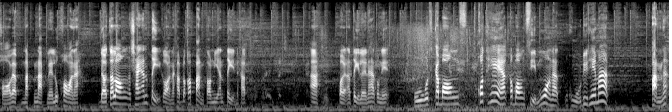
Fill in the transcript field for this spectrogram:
ขอแบบหนักๆเลยลูกคอนะ เดี๋ยวจะลองใช้อันติก่อนนะครับ แล้วก็ปั่นตอนมีอันตินะครับ อะ เปิดอันติเลยนะฮะตรงนี้โอ้โหกระบองโคตรเท่ฮะกระบองสีม่วงนะโอ้โหดีเท่มาก ปั่นฮะ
